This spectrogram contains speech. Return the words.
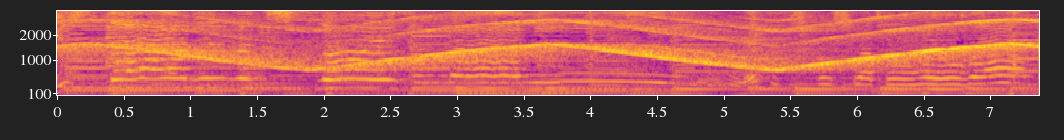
Już stawy zawisnąłem z nami Leków już poszła połowa.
